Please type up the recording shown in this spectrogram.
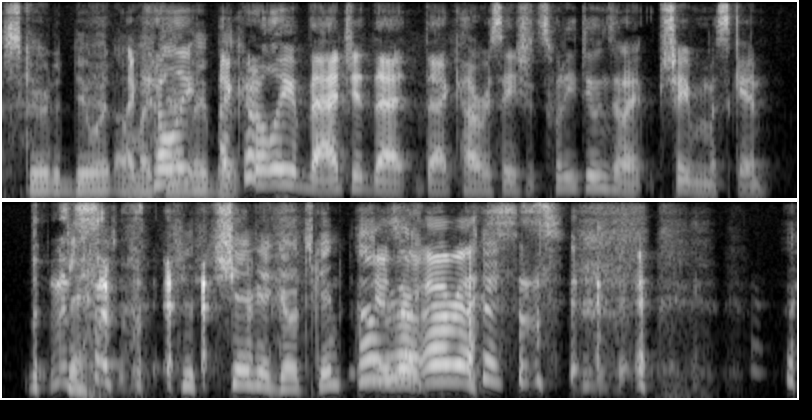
scared to do it on I my only, djembe. I But could only imagine that that conversation. So what are you doing tonight? Shaving my skin. shaving a goat skin. Oh, really? like, "Oh.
